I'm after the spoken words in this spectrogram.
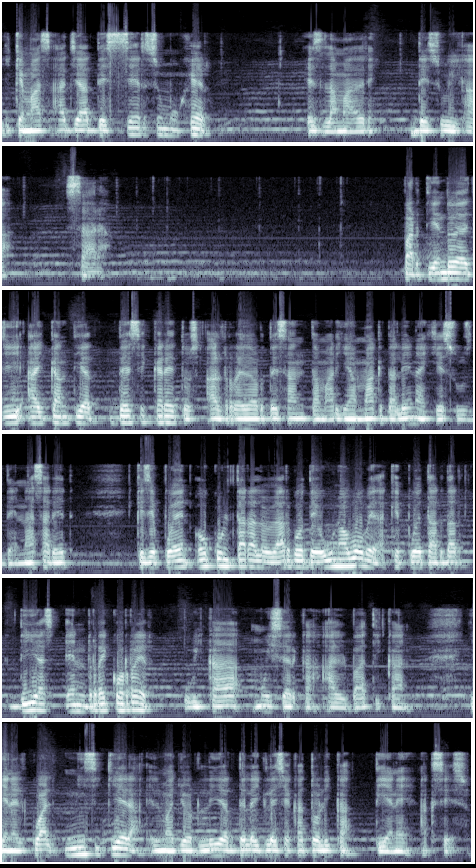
y que más allá de ser su mujer, es la madre de su hija Sara. Partiendo de allí hay cantidad de secretos alrededor de Santa María Magdalena y Jesús de Nazaret que se pueden ocultar a lo largo de una bóveda que puede tardar días en recorrer, ubicada muy cerca al Vaticano, y en el cual ni siquiera el mayor líder de la Iglesia Católica tiene acceso.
